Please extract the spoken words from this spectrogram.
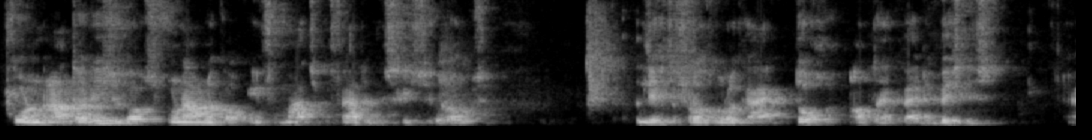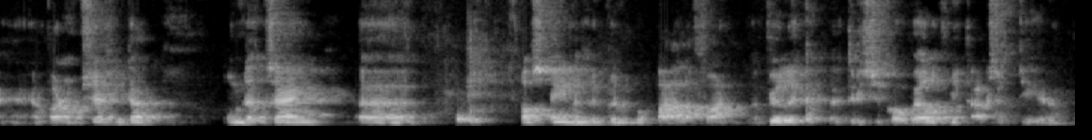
voor een aantal risico's, voornamelijk ook informatiebeveiligingsrisico's, ligt de verantwoordelijkheid toch altijd bij de business. Eh, en waarom zeg ik dat? Omdat zij eh, als enige kunnen bepalen van wil ik het risico wel of niet accepteren.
